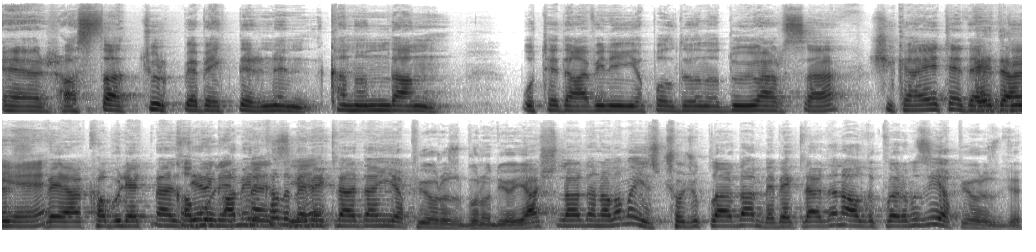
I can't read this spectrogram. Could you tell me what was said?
eğer hasta Türk bebeklerinin kanından bu tedavinin yapıldığını duyarsa şikayet eder, Eder diye veya kabul etmez kabul diyerek etmez Amerikalı diye- bebeklerden yapıyoruz bunu diyor. Yaşlılardan alamayız, çocuklardan, bebeklerden aldıklarımızı yapıyoruz diyor.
